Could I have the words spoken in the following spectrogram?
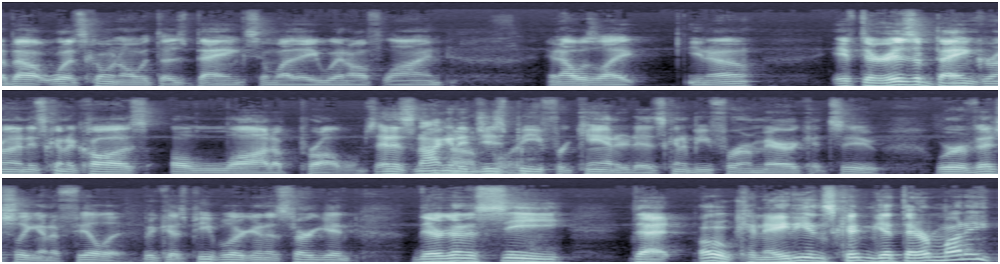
about what's going on with those banks and why they went offline. And I was like, you know, if there is a bank run, it's going to cause a lot of problems, and it's not going to Oh, just boy. be for Canada. It's going to be for America too. We're eventually going to feel it because people are going to start getting. They're going to see that oh Canadians couldn't get their money.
